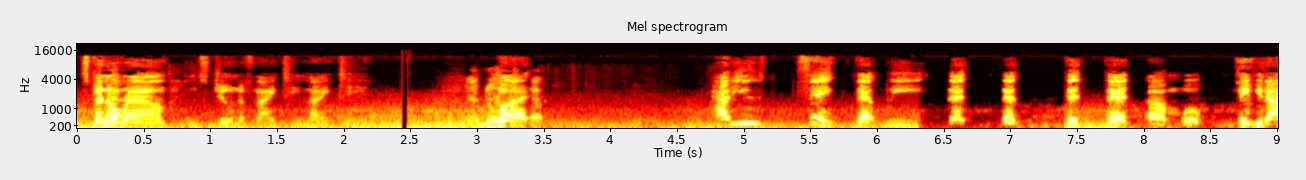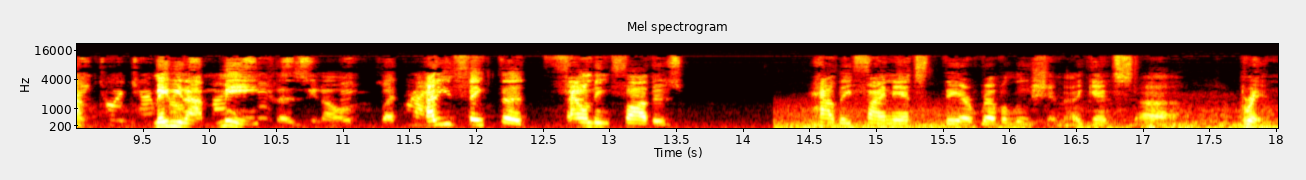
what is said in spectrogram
It's been Right. around since June of 1919. I But how do you think that we that that that that um well maybe not maybe not me because you know but how do you think the founding fathers how they financed their revolution against uh, Britain?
